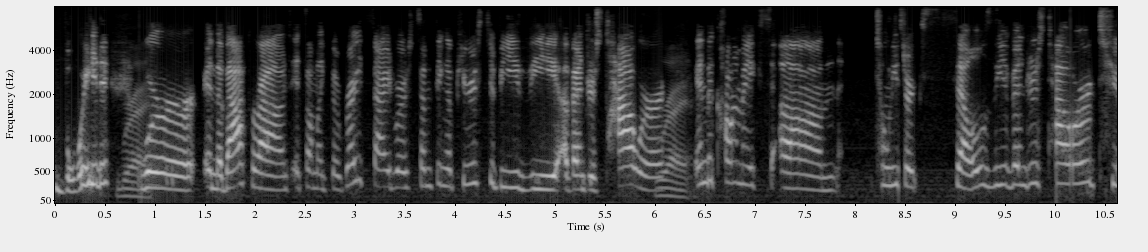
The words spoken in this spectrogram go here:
void Right. were in the background. It's on like the right side where something appears to be the Avengers Tower. right. In the comics, um Tony Stark sells the Avengers Tower to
